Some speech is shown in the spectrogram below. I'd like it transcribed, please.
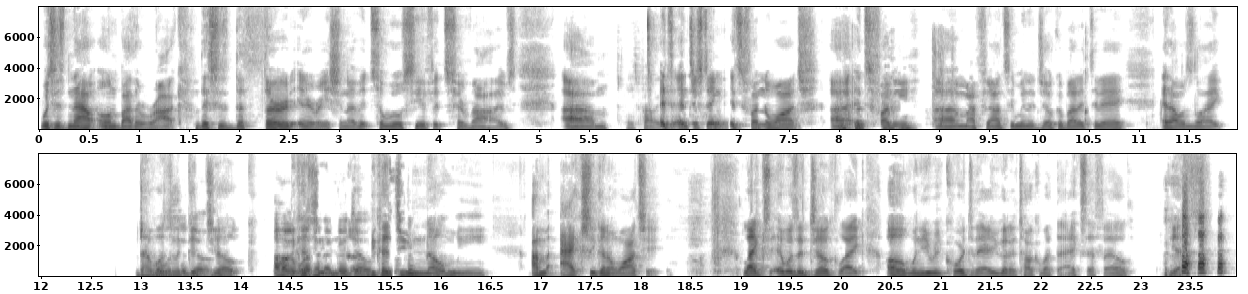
which is now owned by The Rock. This is the third iteration of it, so we'll see if it survives. Um, it's dead. interesting. It's fun to watch. Uh, Mhm. it's funny. Uh, my fiance made a joke about it today, and I was like, "That What was wasn't a good joke? joke." Oh, it because wasn't a good know, joke. because you know me, I'm actually gonna watch it. Like it was a joke, like, "Oh, when you record today, are you gonna talk about the XFL?" Yes.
